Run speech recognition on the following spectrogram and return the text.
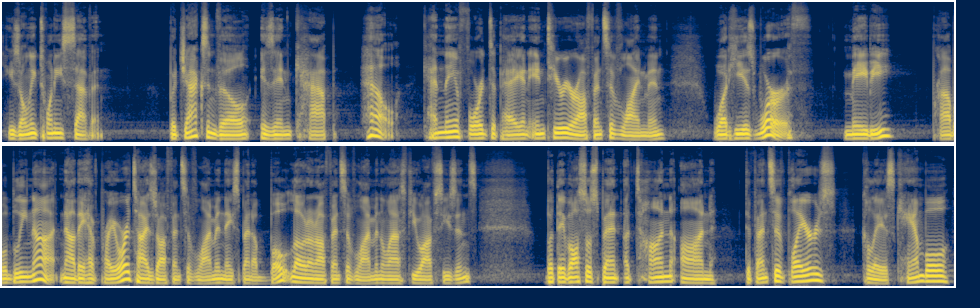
He's only 27. But Jacksonville is in cap hell. Can they afford to pay an interior offensive lineman what he is worth? Maybe, probably not. Now they have prioritized offensive linemen. They spent a boatload on offensive linemen the last few off seasons, but they've also spent a ton on defensive players, Calais Campbell,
